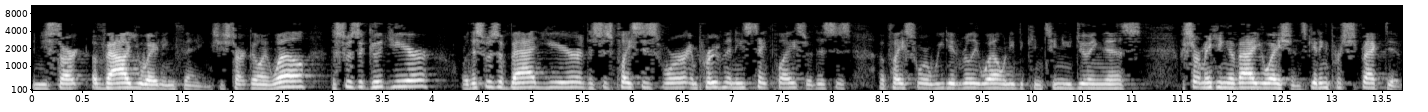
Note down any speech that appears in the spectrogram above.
and you start evaluating things. You start going, well, this was a good year, or this was a bad year. This is places where improvement needs to take place, or this is a place where we did really well. We need to continue doing this. We start making evaluations, getting perspective.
